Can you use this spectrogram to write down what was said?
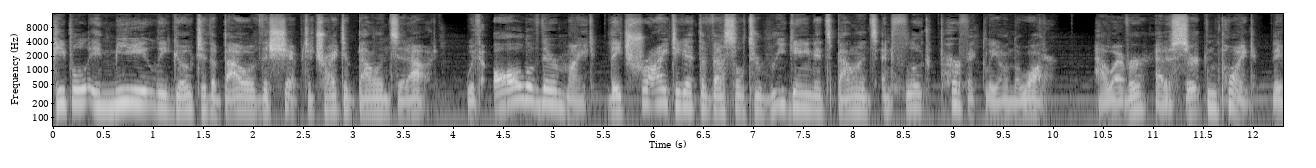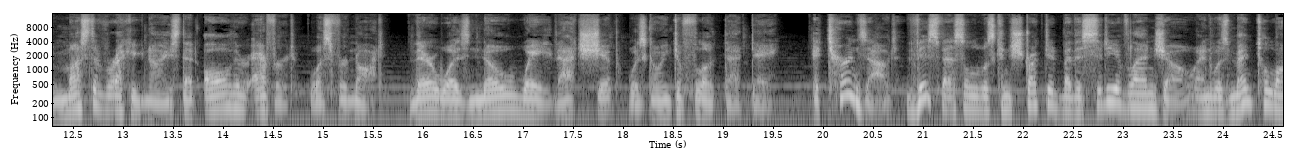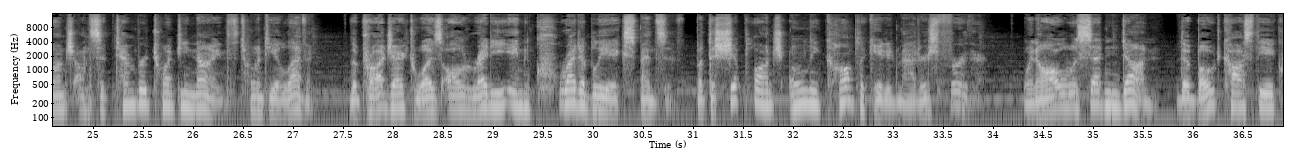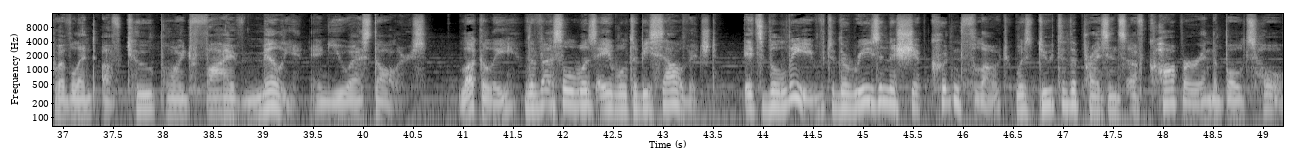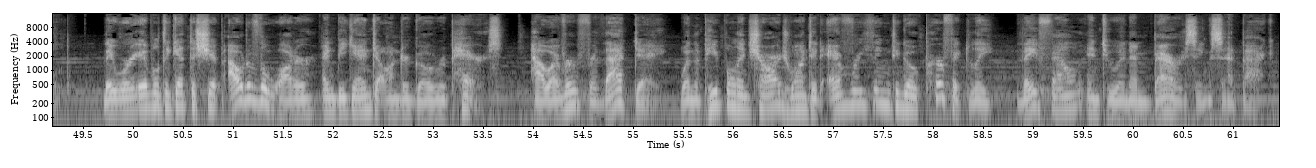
People immediately go to the bow of the ship to try to balance it out. With all of their might, they try to get the vessel to regain its balance and float perfectly on the water. However, at a certain point, they must have recognized that all their effort was for naught. There was no way that ship was going to float that day. It turns out, this vessel was constructed by the city of Lanzhou and was meant to launch on September 29, 2011. The project was already incredibly expensive, but the ship launch only complicated matters further. When all was said and done, the boat cost the equivalent of 2.5 million in US dollars. Luckily, the vessel was able to be salvaged. It's believed the reason the ship couldn't float was due to the presence of copper in the boat's hold. They were able to get the ship out of the water and began to undergo repairs. However, for that day, when the people in charge wanted everything to go perfectly, they fell into an embarrassing setback.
